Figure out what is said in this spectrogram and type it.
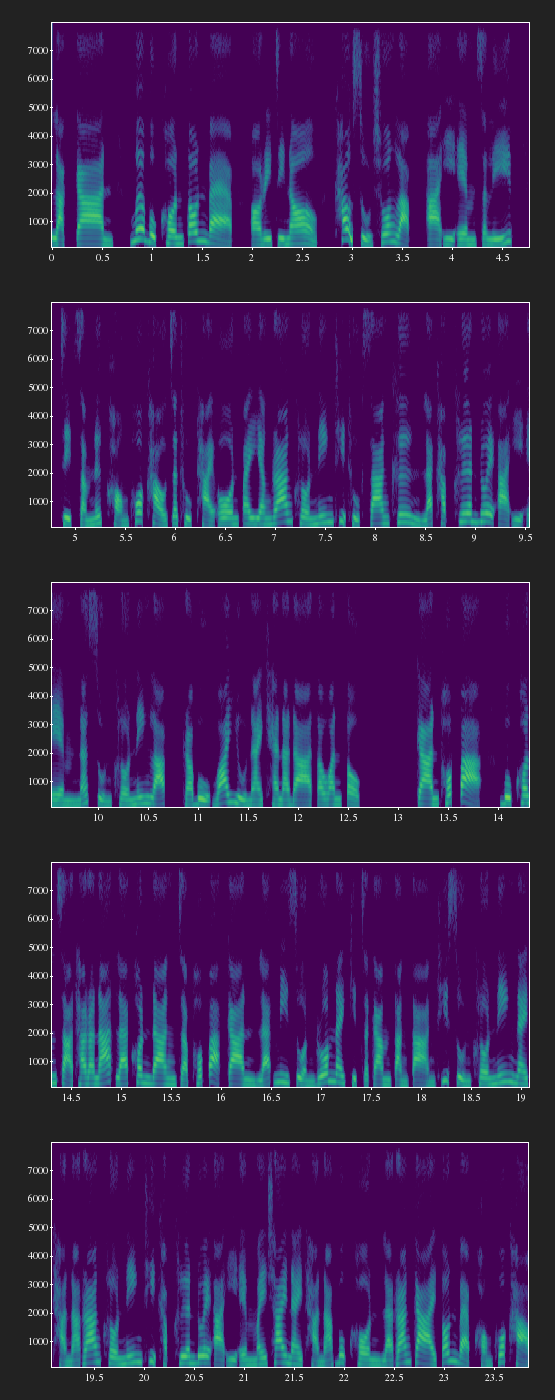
หลักการ เมื่อบุคคลต้นแบบ Original เข้าสู่ช่วงหลับ REM Sleep จิตสำนึกของพวกเขาจะถูกถ่ายโอนไปยังร่างโคลนนิ่งที่ถูกสร้างขึ้น และขับเคลื่อนด้วย REM ณศูนย์โคลนนิ่งลับ ระบุว่าอยู่ในแคนาดาตะวันตก การพบปะ บุคคลสาธารณะและคนดังจะพบปะกัน และมีส่วนร่วมในกิจกรรมต่าง ๆ ที่ศูนย์โคลนนิ่งในฐานะร่างโคลนนิ่งที่ขับเคลื่อนด้วย REM ไม่ใช่ในฐานะบุคคลและร่างกายต้นแบบของพวกเขา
